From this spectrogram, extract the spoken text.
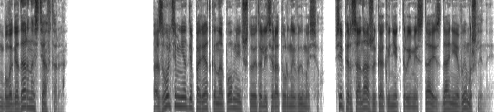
Благодарность автора. Позвольте мне для порядка напомнить, что это литературный вымысел. Все персонажи, как и некоторые места и здания, вымышлены.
